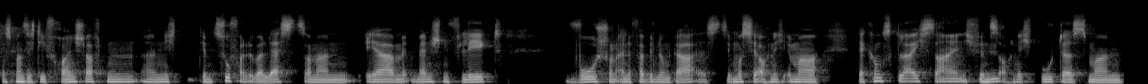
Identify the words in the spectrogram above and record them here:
Dass man sich die Freundschaften äh, nicht dem Zufall überlässt, sondern eher mit Menschen pflegt, wo schon eine Verbindung da ist. Sie muss ja auch nicht immer deckungsgleich sein. Ich finde mhm. es auch nicht gut, dass man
